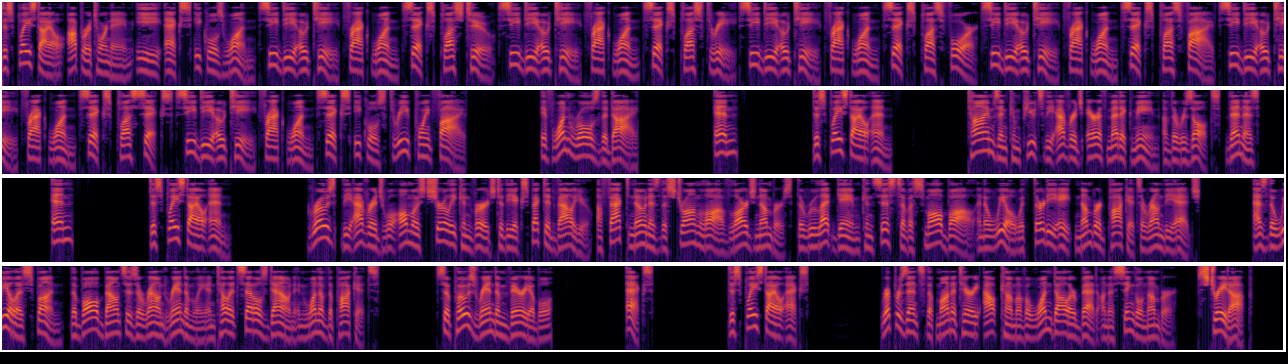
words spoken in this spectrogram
Display style operator name e x equals one c dot frac one six plus two c dot frac one six plus three c dot frac one six plus four c dot frac one six plus five c dot frac one six plus six c dot frac one six equals three point five. If one rolls the die n. Display style n. Times and computes the average arithmetic mean of the results then as n. Display style n. Grows the average will almost surely converge to the expected value a fact known as the strong law of large numbers. The roulette game consists of a small ball and a wheel with 38 numbered pockets around the edge as the wheel is spun, the ball bounces around randomly until it settles down in one of the pockets. Suppose random variable x display style x represents the monetary outcome of a $1 bet on a single number straight up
